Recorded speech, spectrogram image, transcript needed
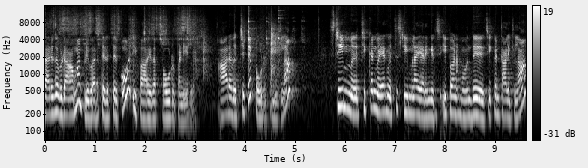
கருக விடாமல் இப்படி வறுத்து எடுத்துருக்கோம். இப்போ இதை பவுட்ரு பண்ணிடலாம். ஆற வச்சுட்டு பவுட்ரு பண்ணிக்கலாம். ஸ்டீம் சிக்கன் வேக வச்சு ஸ்டீம்லாம் இறங்கிடுச்சு இப்போ நம்ம வந்து சிக்கன் தாளிக்கலாம்.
